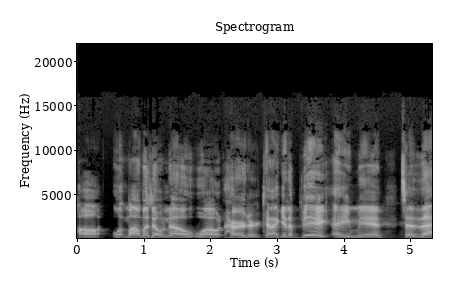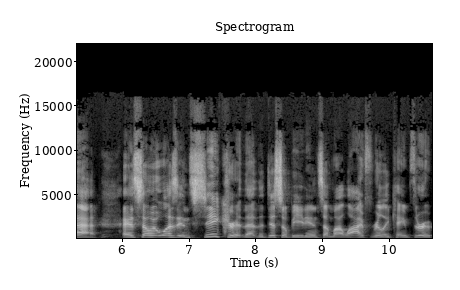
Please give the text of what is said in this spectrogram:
oh, what mama don't know won't hurt her. Can I get a big amen to that? And so it was in secret that the disobedience of my life really came through.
